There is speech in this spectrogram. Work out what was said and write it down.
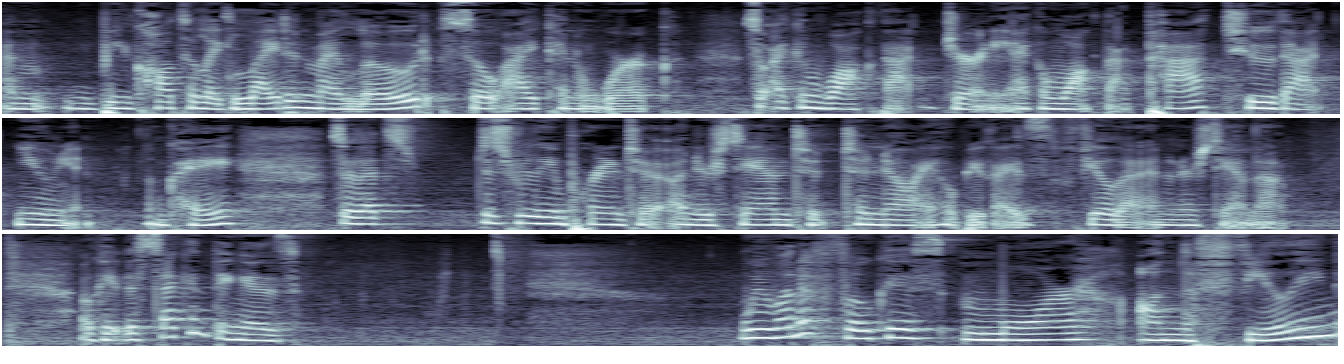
I'm being called to like lighten my load so I can work, so I can walk that journey. I can walk that path to that union. Okay. So that's just really important to understand, to, to know. I hope you guys feel that and understand that. Okay, the second thing is we want to focus more on the feeling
